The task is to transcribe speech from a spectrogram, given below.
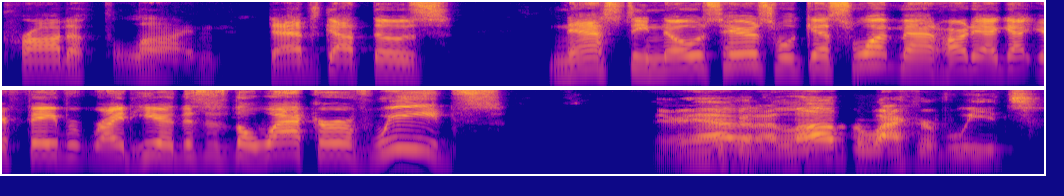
product line. Dad's got those nasty nose hairs. Well, guess what, Matt Hardy? I got your favorite right here. This is the whacker of weeds. There you have it. I love the whacker of weeds.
